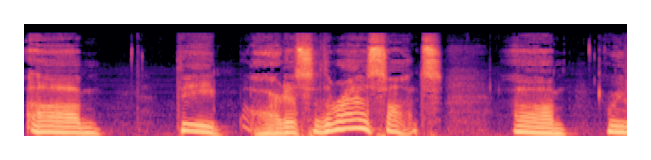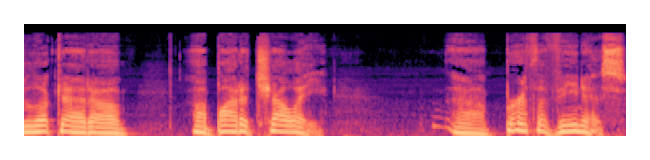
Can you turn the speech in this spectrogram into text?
um, the artists of the Renaissance, um, we look at uh, uh, Botticelli, uh, Birth of Venus.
